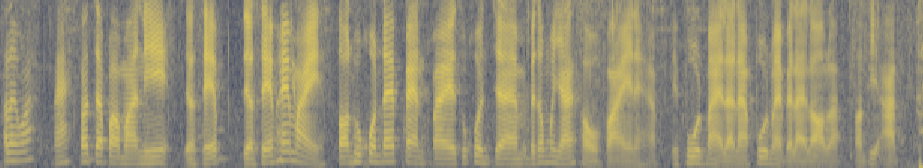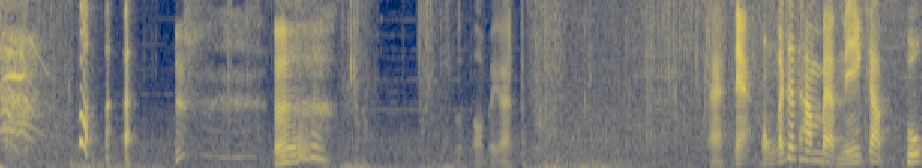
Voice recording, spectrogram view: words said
อะไรวะนะก็จะประมาณนี้เดี๋ยวเซฟเดี๋ยวเซฟให้ใหม่ตอนทุกคนได้แปลนไปทุกคนจะไม่ต้องมาย้ายเสาไฟนะครับที่พูดใหม่แล้วนะพูดใหม่ไปหลายรอบแล้วตอนที่อัดเออตรวจสอบไปกันเนี่ยผมก็จะทำแบบนี้กับทุก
